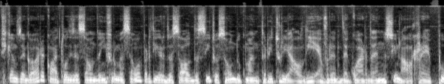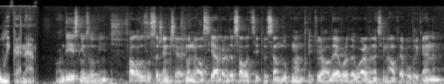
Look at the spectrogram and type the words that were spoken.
Ficamos agora com a atualização da informação a partir da sala de situação do Comando Territorial de Évora da Guarda Nacional Republicana. Bom dia, senhores ouvintes. Fala-vos o Sargento-Chefe Manuel Seabra da Sala de Situação do Comando Territorial de Évora da Guarda Nacional Republicana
